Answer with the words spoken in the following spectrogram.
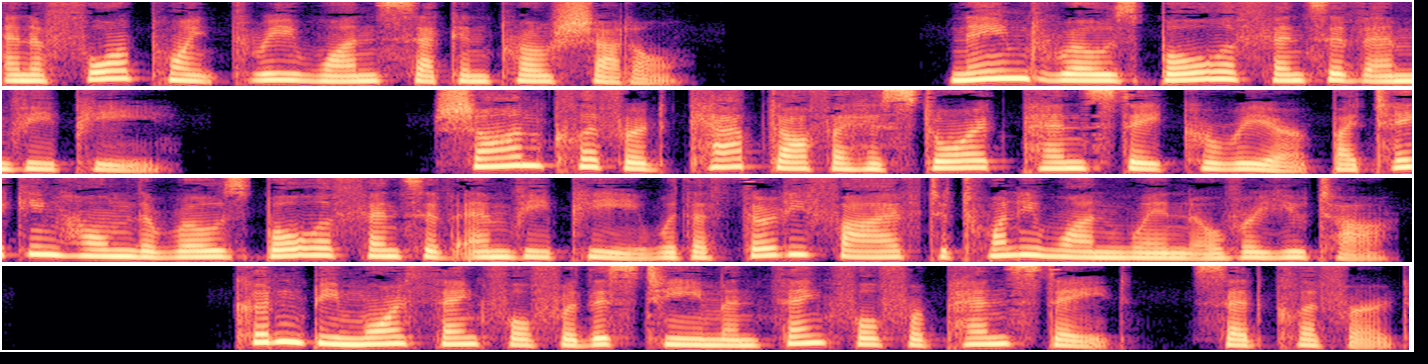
and a 4.31 second pro shuttle. Named Rose Bowl Offensive MVP. Sean Clifford capped off a historic Penn State career by taking home the Rose Bowl Offensive MVP with a 35-21 win over Utah. Couldn't be more thankful for this team and thankful for Penn State, said Clifford.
